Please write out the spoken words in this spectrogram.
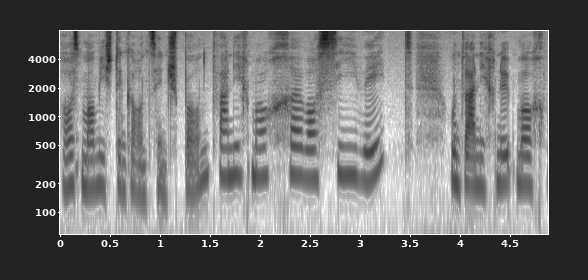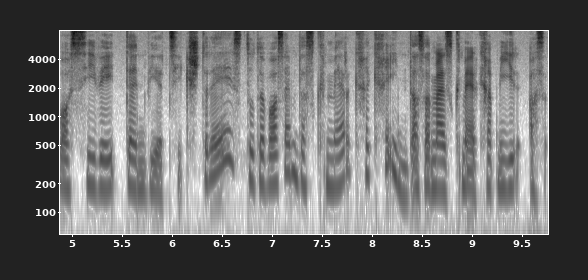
die Mami ist dann ganz entspannt, wenn ich mache, was sie will. Und wenn ich nicht mache, was sie will, dann wird sie gestresst. Oder was eben, das merken Kind. Also das merken wir, also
